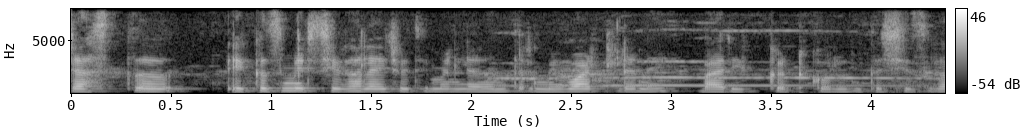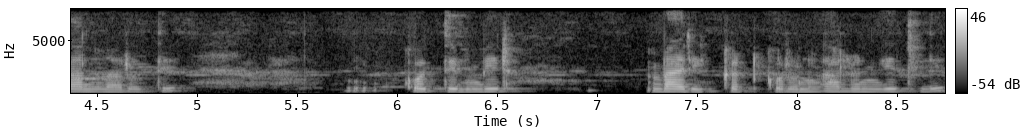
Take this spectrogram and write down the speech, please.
जास्त एकच मिरची घालायची होती म्हणल्यानंतर मी वाटलं नाही. बारीक कट करून तशीच घालणार होती. कोथिंबीर बारीक कट करून घालून घेतली.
